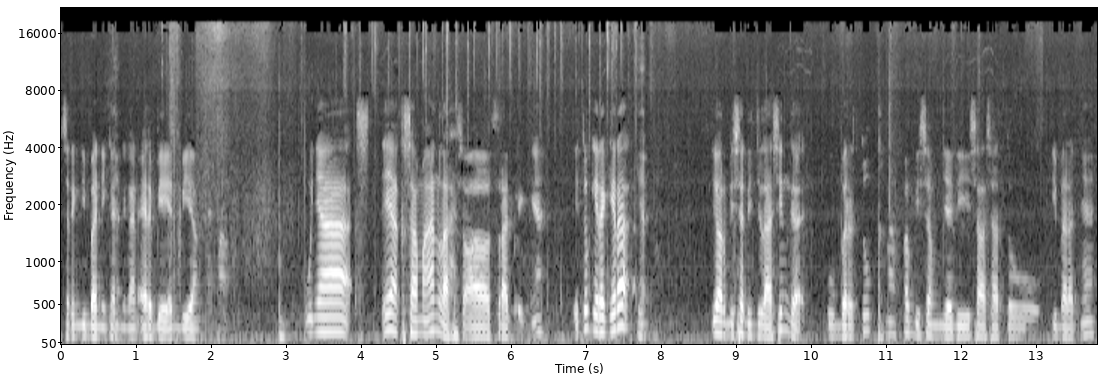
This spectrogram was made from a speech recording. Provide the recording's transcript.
sering dibandingkan ya. dengan Airbnb yang memang punya ya kesamaan lah soal strugglingnya itu kira-kira ya Yor bisa dijelasin nggak Uber tuh kenapa bisa menjadi salah satu ibaratnya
